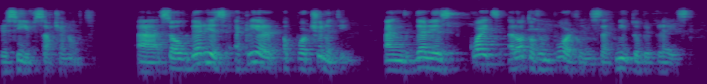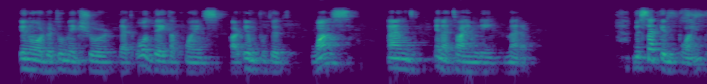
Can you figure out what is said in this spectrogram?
receive such a note. Uh, so there is a clear opportunity and there is quite a lot of importance that need to be placed in order to make sure that all data points are inputted once and in a timely manner. The second point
